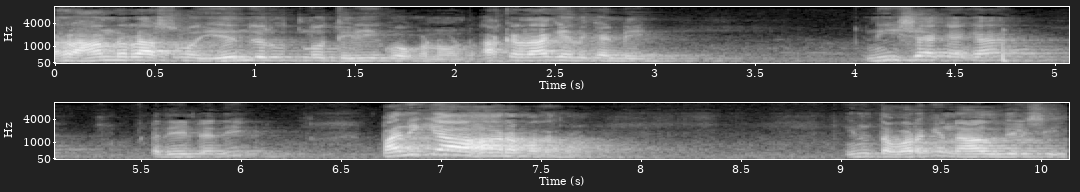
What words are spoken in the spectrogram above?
అసలు ఆంధ్ర రాష్ట్రంలో ఏం జరుగుతుందో తెలియకోకుండా ఉంటాం అక్కడ దాకా ఎందుకండి? నీ శాఖగా? అదేంటది? పనికి ఆహార పథకం. ఇంతవరకు నాకు తెలిసి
